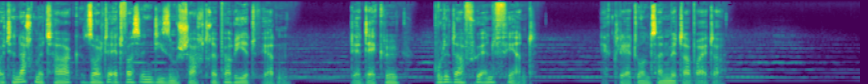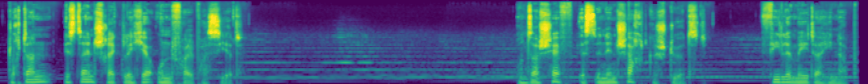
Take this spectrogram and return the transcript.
Heute Nachmittag sollte etwas in diesem Schacht repariert werden. Der Deckel wurde dafür entfernt, erklärte uns ein Mitarbeiter. Doch dann ist ein schrecklicher Unfall passiert. Unser Chef ist in den Schacht gestürzt, viele Meter hinab.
